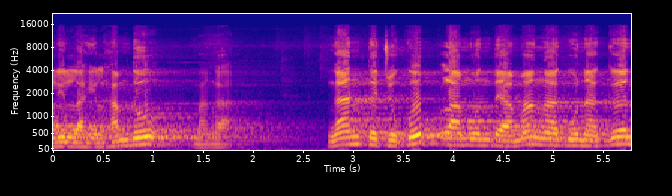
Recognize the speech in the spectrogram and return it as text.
lillahil hamdu mangga. Ngan cukup lamun teh ngagunakeun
